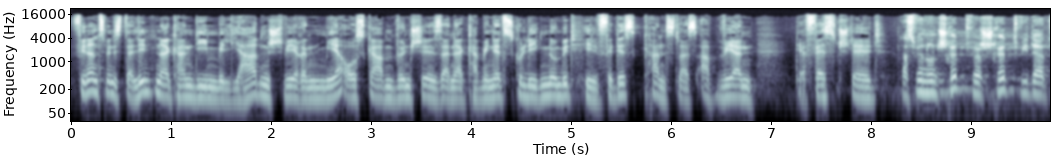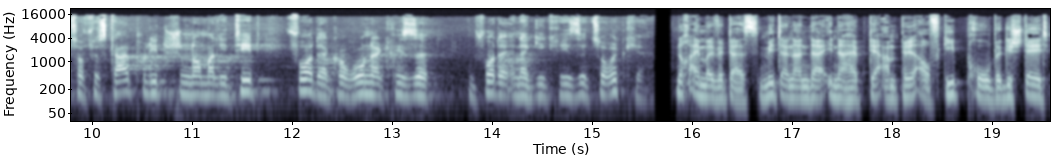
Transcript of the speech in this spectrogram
Finanzminister Lindner kann die milliardenschweren Mehrausgabenwünsche seiner Kabinettskollegen nur mit Hilfe des Kanzlers abwehren der feststellt, dass wir nun Schritt für Schritt wieder zur fiskalpolitischen Normalität vor der Corona-Krise und vor der Energiekrise zurückkehren. Noch einmal wird das Miteinander innerhalb der Ampel auf die Probe gestellt.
